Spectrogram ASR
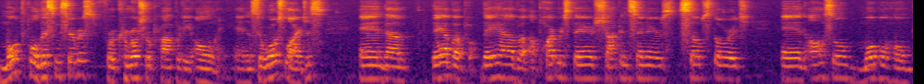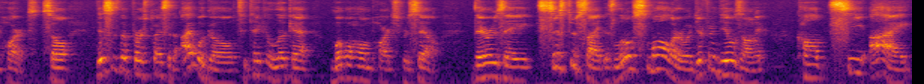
multiple listing service for commercial property only, and it's the world's largest. And um, they have a they have a, apartments there, shopping centers, self storage, and also mobile home parks. So this is the first place that I will go to take a look at mobile home parks for sale. There is a sister site that's a little smaller with different deals on it called CIMLS.com.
